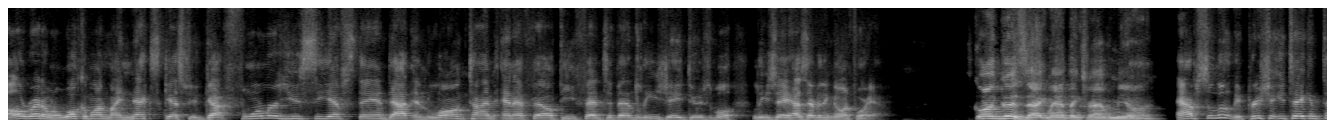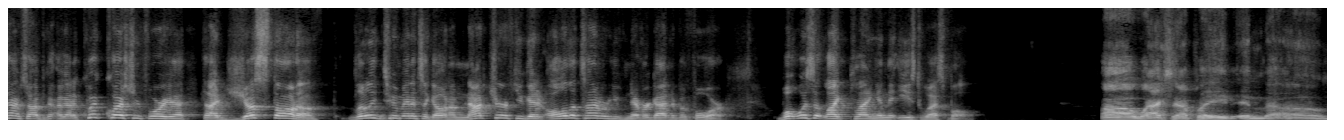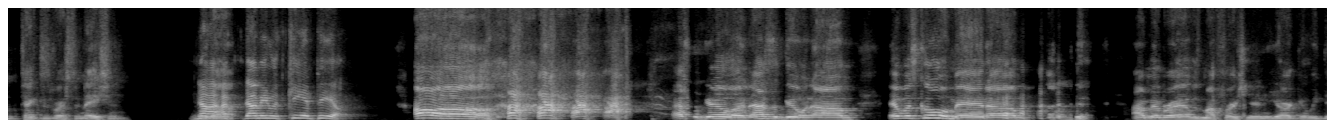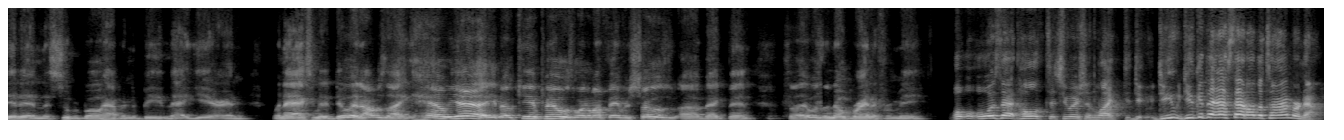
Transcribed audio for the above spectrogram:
All right, I want to welcome on my next guest. We've got former UCF standout and longtime NFL defensive end Leger Douzable. Leger, how's everything going for you? It's going good, Zach, man. Thanks for having me on. Absolutely. Appreciate you taking the time. So I've, I've got a quick question for you that I just thought of literally two minutes ago, and I'm not sure if you get it all the time or you've never gotten it before. What was it like playing in the East West Bowl? Uh, well, actually, I played in the um, Texas versus the Nation. No, uh, I, I mean with Key and Peele. Oh, that's a good one. That's a good one. Um, it was cool, man. Um, I remember it was my first year in New York, and we did it, and the Super Bowl happened to be that year. And when they asked me to do it, I was like, "Hell yeah!" You know, Key and Peele was one of my favorite shows uh, back then, so it was a no brainer for me. What, what, was that whole situation like? Did you, do you do you get to ask that all the time or no?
